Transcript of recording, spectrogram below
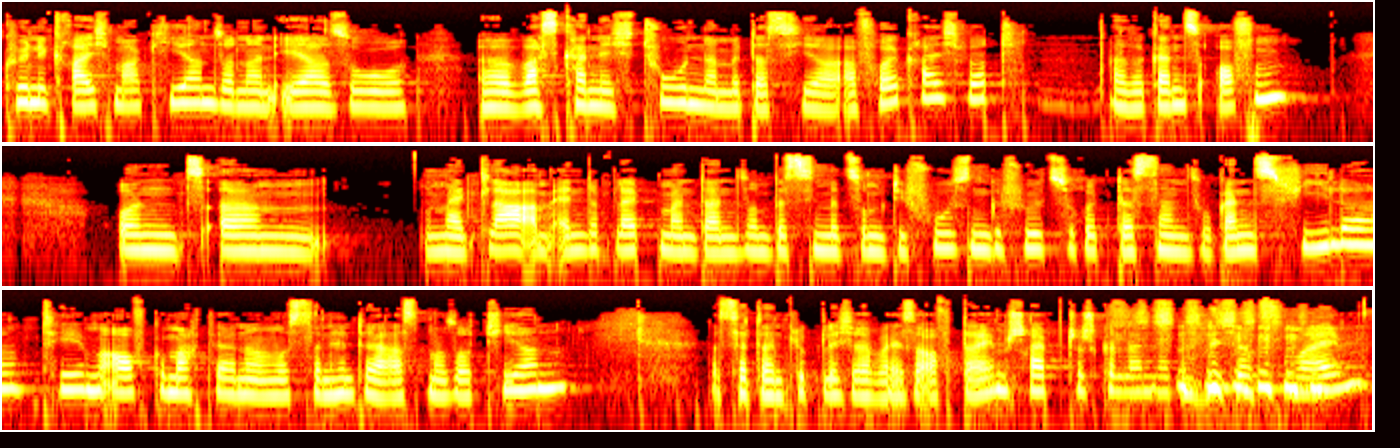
Königreich markieren, sondern eher so, äh, was kann ich tun, damit das hier erfolgreich wird. Also ganz offen. Und ähm, ich meine, klar, am Ende bleibt man dann so ein bisschen mit so einem diffusen Gefühl zurück, dass dann so ganz viele Themen aufgemacht werden und man muss dann hinterher erstmal sortieren. Das hat dann glücklicherweise auf deinem Schreibtisch gelandet und nicht auf meinem.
